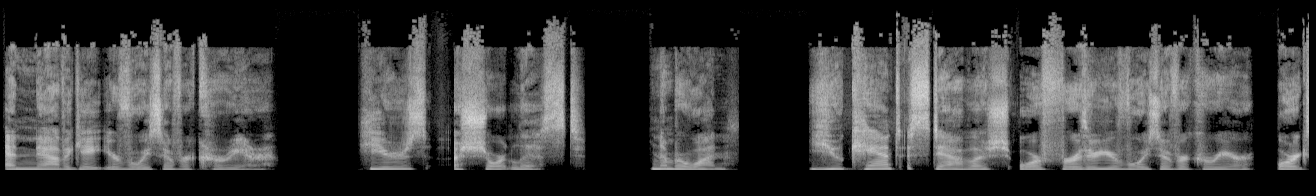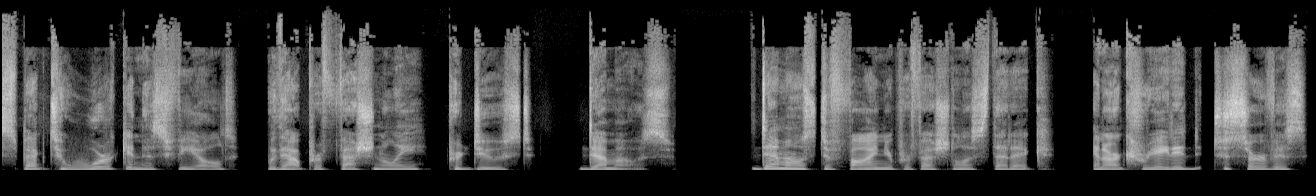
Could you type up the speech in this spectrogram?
and navigate your voiceover career. Here's a short list. Number one, you can't establish or further your voiceover career or expect to work in this field without professionally produced demos. Demos define your professional aesthetic and are created to service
